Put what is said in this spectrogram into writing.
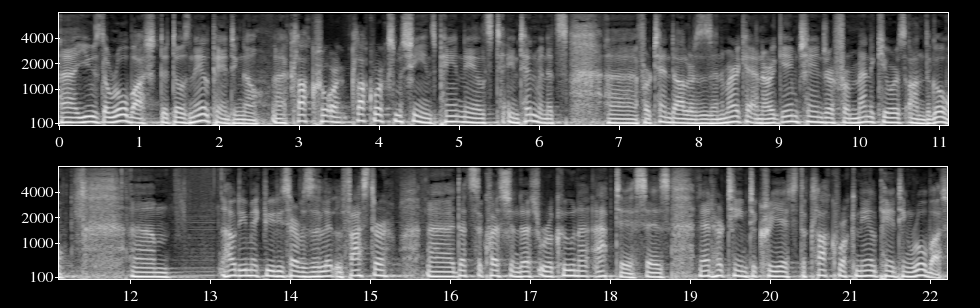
uh, used a robot that does nail painting now. Uh, Clockwork, Clockwork's machines paint nails t- in 10 minutes uh, for $10 is in America and are a game changer for manicures on the go. Um, how do you make beauty services a little faster? Uh, that's the question that Renuka Apte says led her team to create the clockwork nail painting robot,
